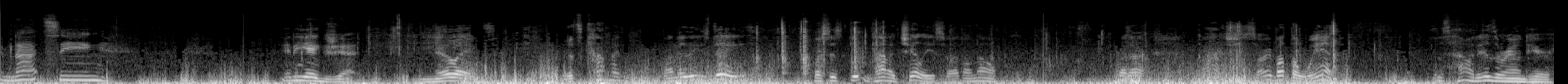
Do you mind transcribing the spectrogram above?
am not seeing any eggs yet. No eggs. It's coming one of these days. Of course, it's getting kind of chilly, so I don't know. But, uh, gosh, sorry about the wind. This is how it is around here.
